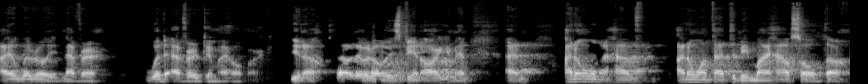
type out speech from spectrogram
I literally never would ever do my homework. You know, so there would always be an argument. And I don't want to have, I don't want that to be my household though.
